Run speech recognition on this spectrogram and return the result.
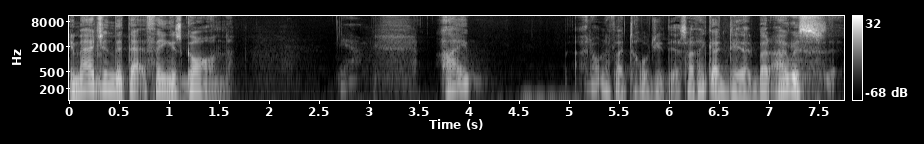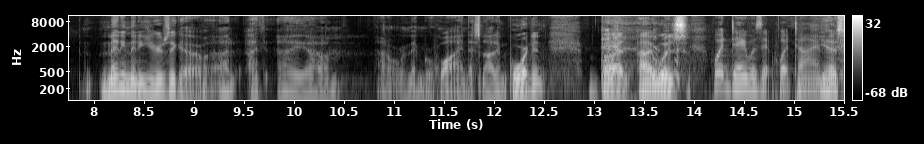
imagine that that thing is gone. Yeah. I I don't know if I told you this. I think I did, but I was many many years ago. I I, I um I don't remember why, and that's not important. But I was. what day was it? What time? Yes,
